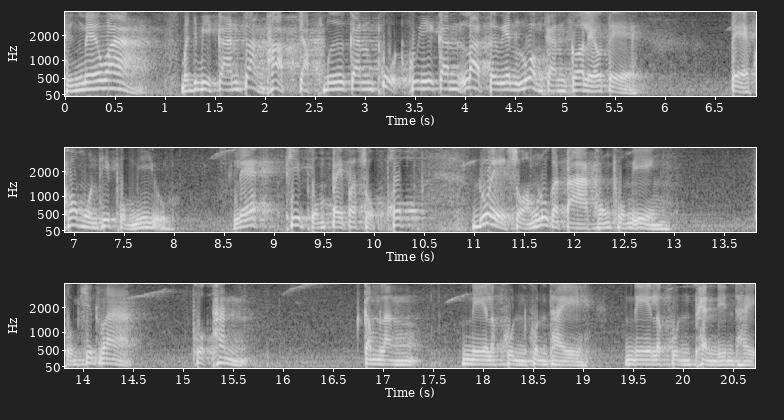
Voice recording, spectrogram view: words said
ถึงแม้ว่ามันจะมีการสร้างภาพจับมือกันพูดคุยกันลาดตะเวนร่วมกันก็แล้วแต่ แต่ข้อมูลที่ผมมีอยู่ และที่ผมไปประสบพบด้วยสองลูกตาของผมเอง ผมคิดว่าพวกท่าน กำลังเนรคุณคนไทย เนรคุณแผ่นดินไทย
